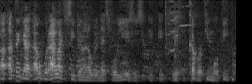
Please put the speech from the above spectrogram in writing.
I, I, think I, I, what I'd like to see done over the next four years is it, it, it cover a few more people.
